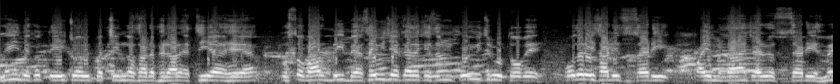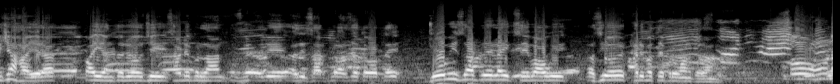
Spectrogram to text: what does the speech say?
ਨਹੀਂ, ਦੇਖੋ 23 24 25 ਦਾ ਸਾਡੇ ਫਿਲਹਾਲ ਇੱਥੇ ਹੀ ਇਹ ਹੈ ਉਸ ਤੋਂ ਬਾਅਦ ਵੀ ਵੈਸੇ ਵੀ ਜੇਕਰ ਕਿਸੇ ਨੂੰ ਕੋਈ ਵੀ ਜ਼ਰੂਰਤ ਹੋਵੇ, ਉਹਦੇ ਲਈ ਸਾਡੀ ਸੁਸਾਇਟੀ ਭਾਈ ਮਰਦਾਨਾ ਚੈਰੀਟੇਬਲ ਸੁਸਾਇਟੀ ਹਮੇਸ਼ਾ ਹਾਜ਼ਰ ਆ। ਭਾਈ ਅੰਤਰਜੋਤ ਜੀ, ਸਾਡੇ ਪ੍ਰਧਾਨ ਅਸੀਂ ਸਰਪ੍ਰਸਤ ਦੇ ਤੌਰ ਤੇ ਜੋ ਵੀ ਸਾਡੇ ਲਈ ਸੇਵਾ ਹੋਊਗੀ, ਅਸੀਂ ਉਹ ਖੜੇ ਮੱਥੇ ਪ੍ਰਵਾਨ ਕਰਾਂਗੇ। ਸੋ ਹੁਣ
